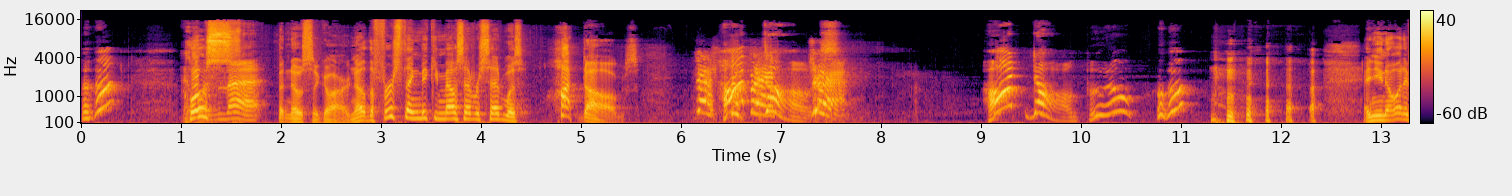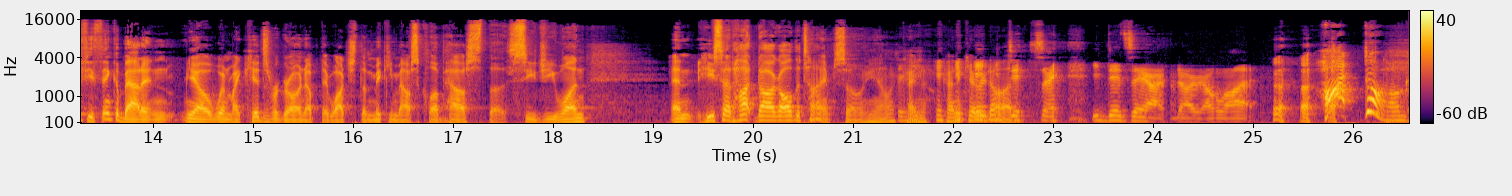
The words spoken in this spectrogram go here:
Close, that. but no cigar. No, the first thing Mickey Mouse ever said was hot dogs. That's Hot the fact, dogs. Jack. Dog, poodle. And you know what? If you think about it, and you know, when my kids were growing up, they watched the Mickey Mouse Clubhouse, the CG one, and he said hot dog all the time. So you know, kind of kind of carried on. he did say he did say hot dog a lot. hot dog.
